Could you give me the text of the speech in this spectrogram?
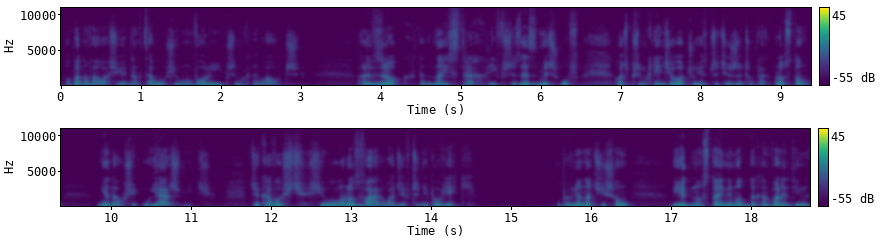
Opanowała się jednak całą siłą woli i przymknęła oczy. Ale wzrok, ten najstrachliwszy ze zmysłów, choć przymknięcie oczu jest przecież rzeczą tak prostą, nie dał się ujarzmić. Ciekawość siłą rozwarła dziewczynie powieki. Upewniona ciszą i jednostajnym oddechem Valentin,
